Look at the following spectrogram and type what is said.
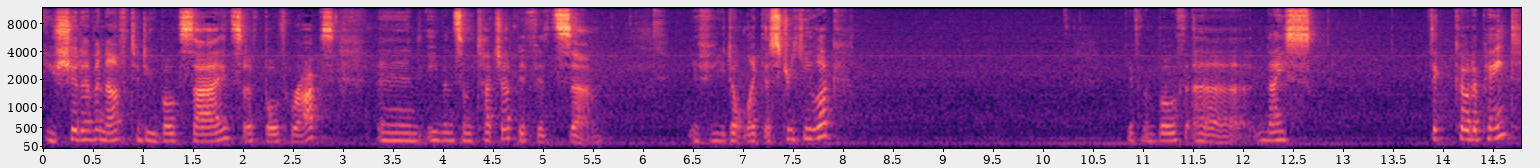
You should have enough to do both sides of both rocks and even some touch up if it's um, if you don't like the streaky look. Give them both a nice thick coat of paint.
